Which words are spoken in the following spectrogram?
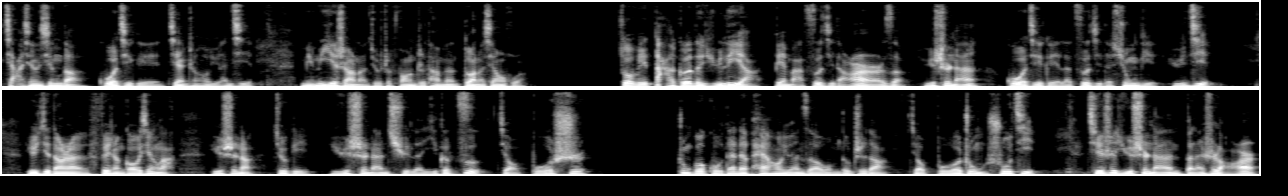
假惺惺的过继给建成和元吉，名义上呢，就是防止他们断了香火。作为大哥的余力啊，便把自己的二儿子于世南过继给了自己的兄弟于季。于季当然非常高兴了，于是呢，就给于世南取了一个字，叫伯师。中国古代的排行原则，我们都知道叫伯仲叔季。其实虞世南本来是老二，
